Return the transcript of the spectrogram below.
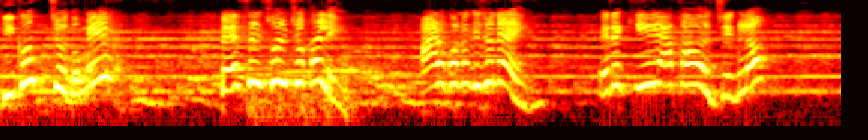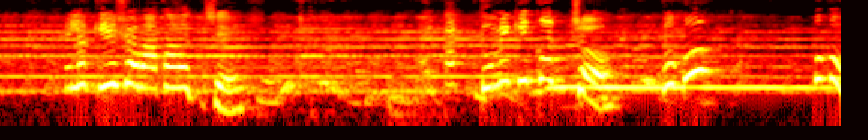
কি করছ তুমি? পেন্সিল ছুলছো খালি? আর কোনো কিছু নেই? এটা কি আঁকা হচ্ছে এগুলো? এগুলো কি সব আঁকা হচ্ছে? তুমি কি করছ? পুকু টুকু?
